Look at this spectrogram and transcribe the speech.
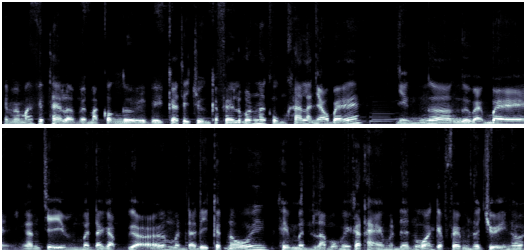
cái may mắn tiếp theo là về mặt con người vì cái thị trường cà phê lúc đó nó cũng khá là nhỏ bé. Những ờ, người bạn bè những anh chị mình đã gặp gỡ mình đã đi kết nối khi mình là một người khách hàng mình đến quán cà phê mình nói chuyện thôi.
